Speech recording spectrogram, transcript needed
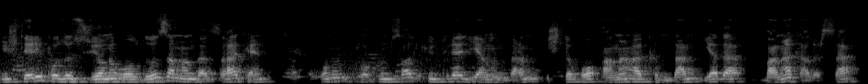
Müşteri pozisyonu olduğu zaman da zaten onun toplumsal kültürel yanından işte o ana akımdan ya da bana kalırsa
